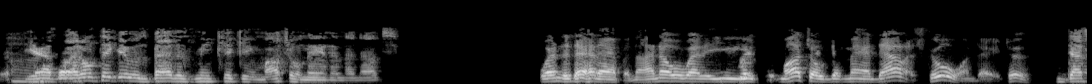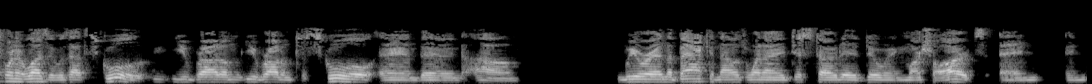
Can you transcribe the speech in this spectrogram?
Yeah, oh. but I don't think it was bad as me kicking Macho Man in the nuts. When did that happen? I know when you, you Macho Man down at school one day too. That's when it was. It was at school. You brought him. You brought him to school, and then um we were in the back and that was when I just started doing martial arts and and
